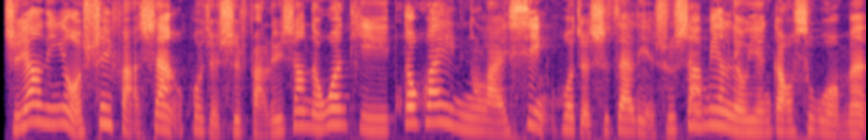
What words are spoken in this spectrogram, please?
只要您有税法上或者是法律上的问题，都欢迎您来信或者是在脸书上面留言告诉我们，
